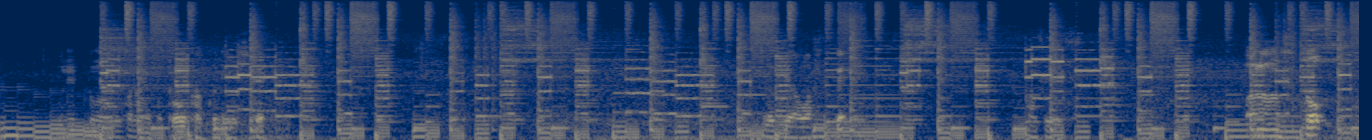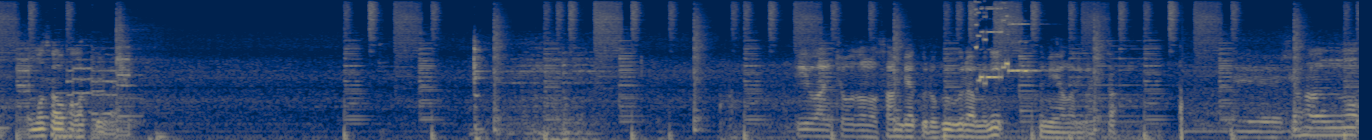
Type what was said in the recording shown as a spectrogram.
グリップが動かないことを確認して。向き合わせて。バランスと重さを測ってみましょう。P1 ちょうどの 306g に組み上がりました、えー市販の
